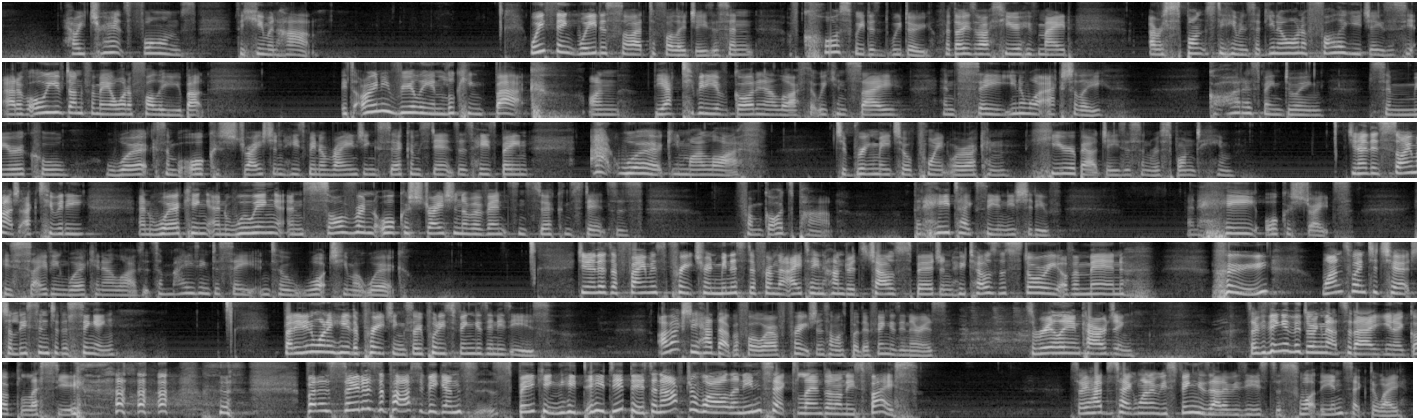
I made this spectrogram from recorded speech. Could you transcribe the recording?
how he transforms the human heart. We think we decide to follow Jesus, and of course we, we do. For those of us here who've made a response to him and said, You know, I want to follow you, Jesus. Out of all you've done for me, I want to follow you. But it's only really in looking back on the activity of God in our life that we can say and see, you know what, actually, God has been doing some miracle work, some orchestration. He's been arranging circumstances. He's been at work in my life to bring me to a point where I can hear about Jesus and respond to Him. Do you know there's so much activity and working and wooing and sovereign orchestration of events and circumstances from God's part that He takes the initiative and He orchestrates His saving work in our lives. It's amazing to see and to watch Him at work. Do you know there's a famous preacher and minister from the 1800s, Charles Spurgeon, who tells the story of a man who once went to church to listen to the singing, but he didn't want to hear the preaching, so he put his fingers in his ears. I've actually had that before where I've preached and someone's put their fingers in their ears. It's really encouraging. So if you're thinking of doing that today, you know, God bless you. but as soon as the pastor began speaking, he, he did this, and after a while, an insect landed on his face. So he had to take one of his fingers out of his ears to swat the insect away.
